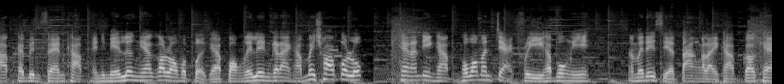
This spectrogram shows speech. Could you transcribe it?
ครับ ใครเป็นแฟนคลับแอนิเมะเรื่องนี้ก็ลองมาเปิดกระปองเล่นๆก็ได้ครับ ไม่ชอบก็ลบแค่นั้นเองครับ เพราะว่ามันแจกฟรีครับพวกนี้ไม่ได้เสียตังอะไรครับ ก็แค่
